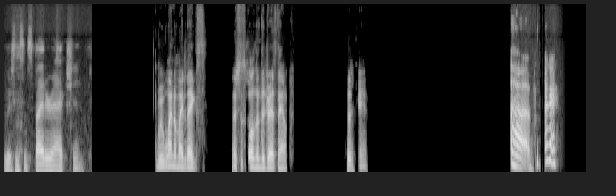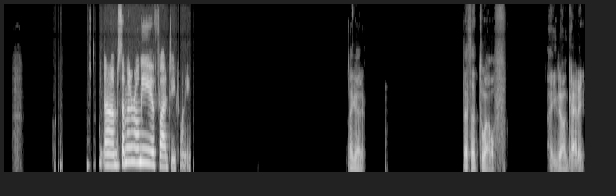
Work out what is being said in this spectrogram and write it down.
We're seeing some spider action. With one of my legs, I was just holding the dress down. Okay. Uh, okay. Um, someone roll me a flat d20. I got it. That's a twelve. Uh, You don't got it.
